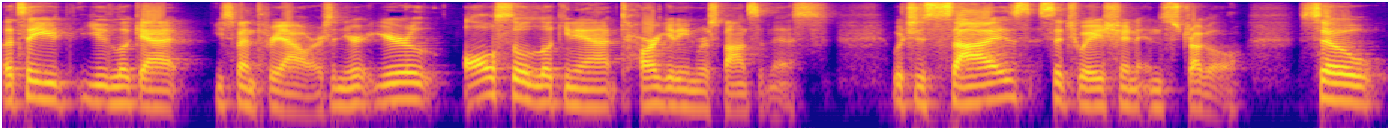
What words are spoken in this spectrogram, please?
Let's say you you look at you spend three hours, and you're you're also looking at targeting responsiveness, which is size, situation, and struggle. So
